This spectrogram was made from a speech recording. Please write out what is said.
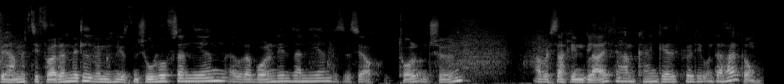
wir haben jetzt die Fördermittel, wir müssen jetzt einen Schulhof sanieren äh, oder wollen den sanieren. Das ist ja auch toll und schön. Aber ich sage Ihnen gleich, wir haben kein Geld für die Unterhaltung.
